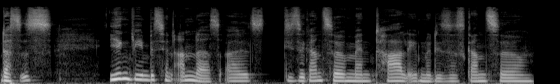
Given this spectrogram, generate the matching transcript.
Das ist irgendwie ein bisschen anders als diese ganze Mentalebene, dieses ganze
